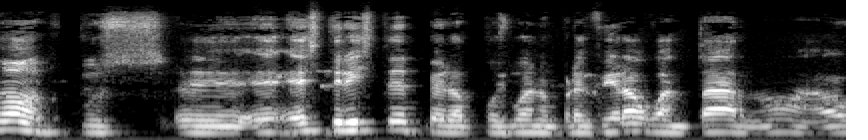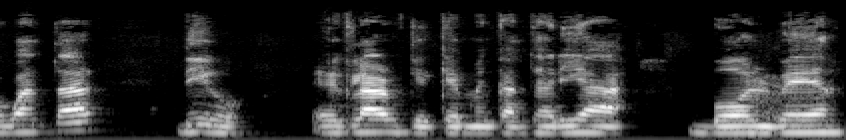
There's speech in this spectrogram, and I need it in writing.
No, pues eh, e, es triste, pero pues bueno, prefiero aguantar, ¿no? Aguantar, digo, eh, claro que, me encantaría volver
